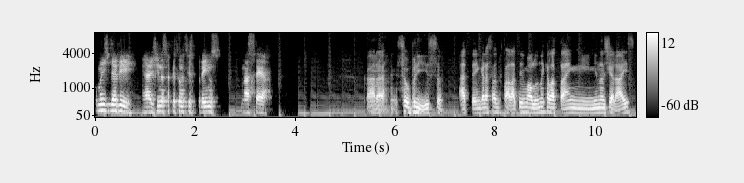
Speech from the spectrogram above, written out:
Como a gente deve reagir nessa questão desses treinos na serra? Cara, sobre isso, até é engraçado falar, teve uma aluna que ela tá em Minas Gerais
